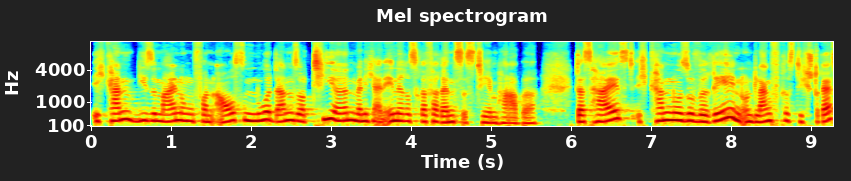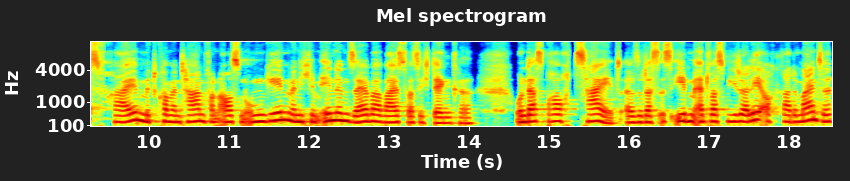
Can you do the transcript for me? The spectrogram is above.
Ich kann diese Meinungen von außen nur dann sortieren, wenn ich ein inneres Referenzsystem habe. Das heißt, ich kann nur souverän souverän und langfristig stressfrei mit Kommentaren von außen umgehen, wenn ich im Innen selber weiß, was ich denke. Und das braucht Zeit. Also das ist eben etwas, wie Jalé auch gerade meinte,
